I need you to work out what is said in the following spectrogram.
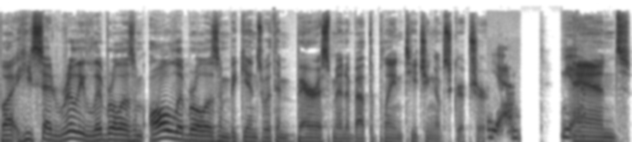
But he said, really, liberalism, all liberalism begins with embarrassment about the plain teaching of Scripture. Yeah. Yeah. And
